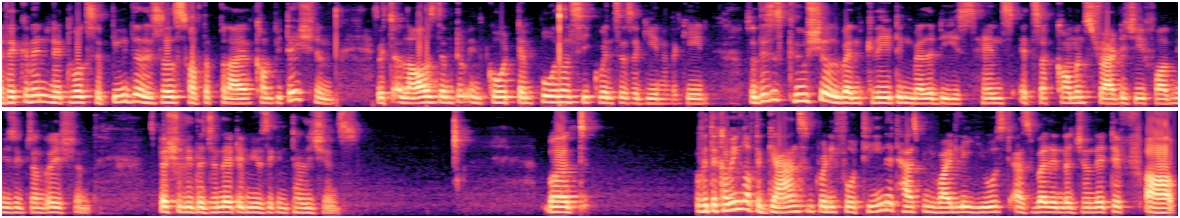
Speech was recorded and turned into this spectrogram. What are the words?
recurrent networks repeat the results of the prior computation, which allows them to encode temporal sequences again and again. So this is crucial when creating melodies, hence it's a common strategy for music generation, especially the generative music intelligence. But with the coming of the GANs in 2014, it has been widely used as well in the generative, uh,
